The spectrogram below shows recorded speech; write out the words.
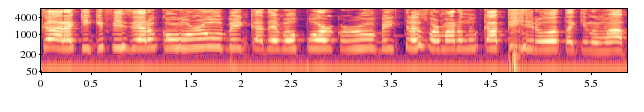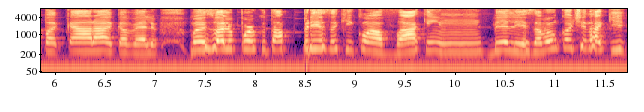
Cara, o que que fizeram com o Ruben? Cadê meu porco, Ruben? Transformaram no capiroto aqui no mapa. Caraca, velho. Mas olha, o porco tá preso aqui com a vaca, hein? Hum, beleza, vamos continuar aqui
